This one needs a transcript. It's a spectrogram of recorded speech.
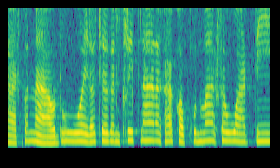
กาศก็หนาวด้วย แล้วเจอกันคลิปหน้านะคะ ขอบคุณมากสวัสดี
